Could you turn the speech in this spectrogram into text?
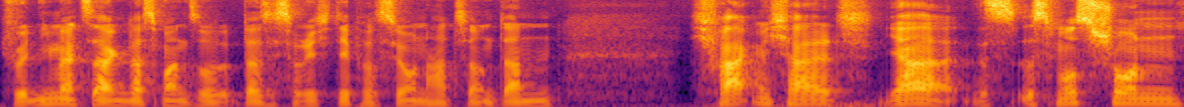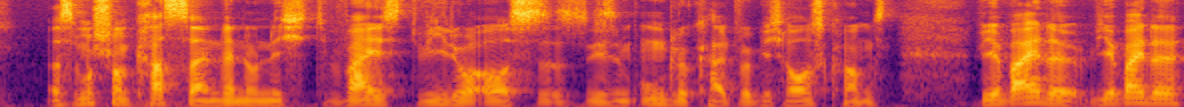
ich würde niemals sagen, dass man so, dass ich so richtig Depressionen hatte und dann, ich frage mich halt, ja, es, es muss schon, es muss schon krass sein, wenn du nicht weißt, wie du aus diesem Unglück halt wirklich rauskommst. Wir beide, wir beide,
